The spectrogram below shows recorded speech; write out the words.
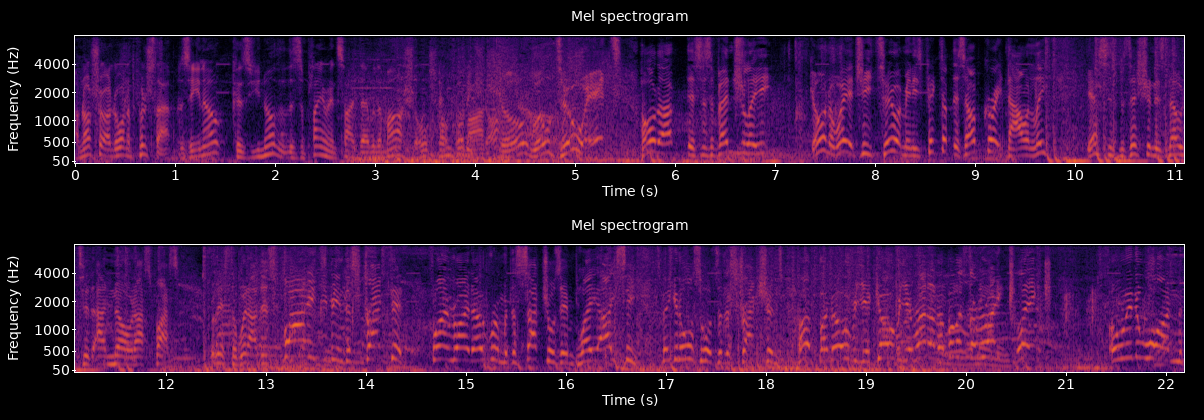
I'm not sure I'd want to push that, Zeno, because you know that there's a player inside there with a Marshall. Marshall will do it. Hold up. This is eventually going away at G2. I mean, he's picked up this upgrade now and Leaf. Yes, his position is noted and known. Aspas released the win out. This fight. He's being distracted. Flying right over him with the satchels in play. Icy is making all sorts of distractions. Up and over you go, but you ran out of bullets. The right click. Only the one.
